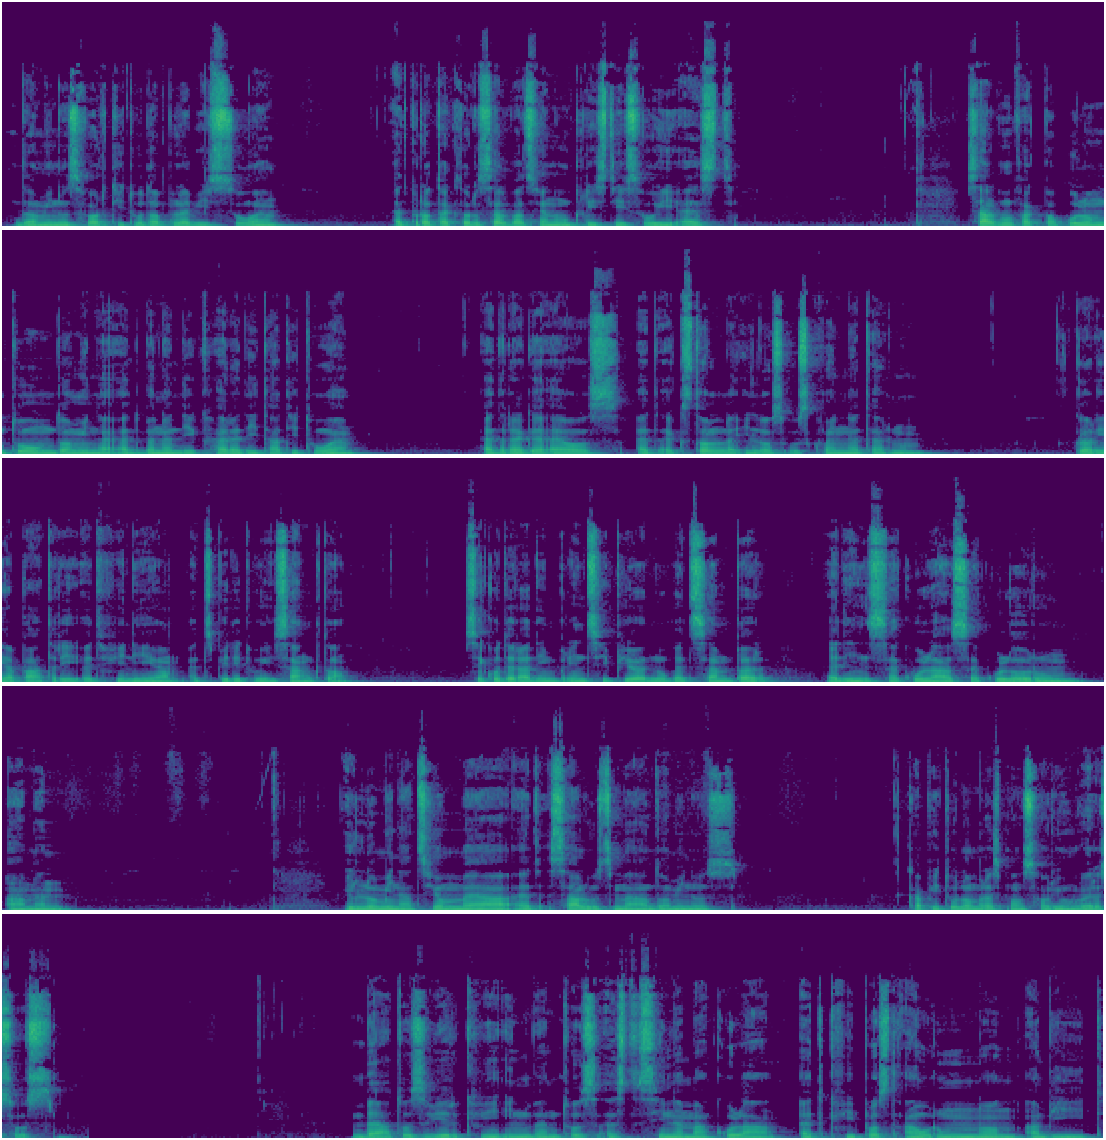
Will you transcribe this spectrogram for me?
Dominus fortitudo plebis sue, et protector salvationum Christi sui est. Salvum fac populum tuum Domine et benedic hereditati tue, et rege eos et extolle illos usque in aeternum. Gloria Patri et Filio et Spiritui Sancto, sicut erat in principio et nunc et semper et in saecula saeculorum. Amen. Illuminatium mea et salus mea Dominus. Capitulum responsorium versus. Beatus vir qui inventus est sine macula et qui post aurum non abiit,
